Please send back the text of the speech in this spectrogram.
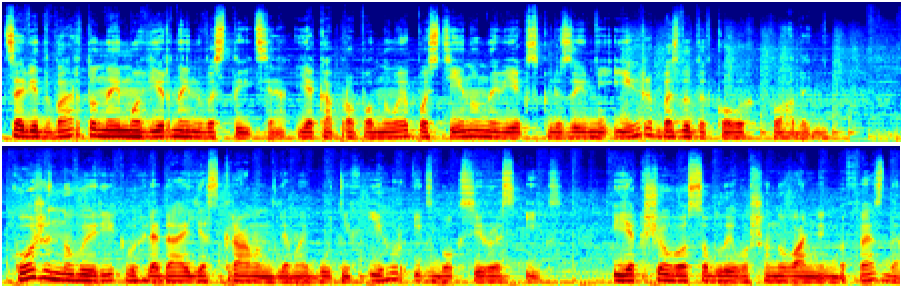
це відверто неймовірна інвестиція, яка пропонує постійно нові ексклюзивні ігри без додаткових вкладень. Кожен новий рік виглядає яскравим для майбутніх ігор Xbox Series X. І якщо ви особливо шанувальник Bethesda,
